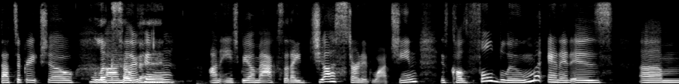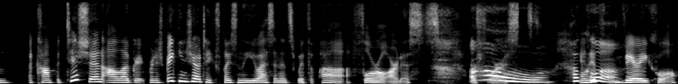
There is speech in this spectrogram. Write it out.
that's a great show. looks so Another good. thing on HBO Max that I just started watching is called Full Bloom, and it is um, a competition a la Great British Baking Show. Takes place in the U.S. and it's with uh, floral artists or florists Oh, how and cool! it's very cool.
